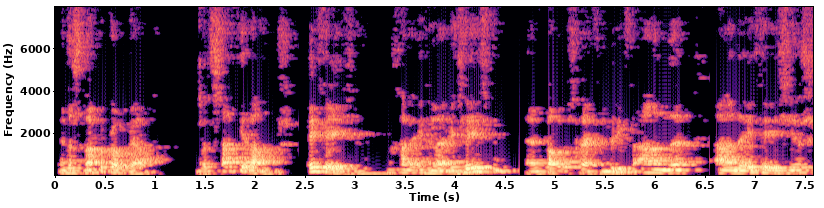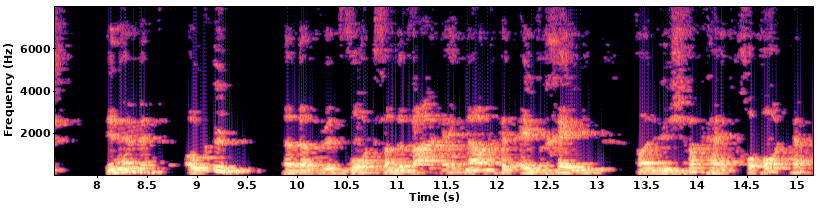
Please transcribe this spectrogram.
En dat snap ik ook wel. Wat staat hier anders? Efeze. Dan gaan we even naar Efeze. En Paulus schrijft een brief aan de, aan de Efeziërs. In hem ook u. Dat u het woord van de waarheid, namelijk het evangelie van uw zwakheid, gehoord hebt.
